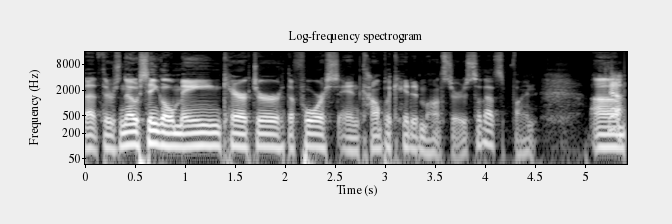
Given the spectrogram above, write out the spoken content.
That there's no single main character, the Force, and complicated monsters. So that's fine. Um, Yeah.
